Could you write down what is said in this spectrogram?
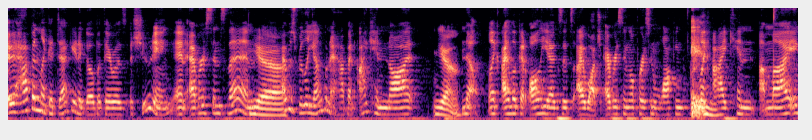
it happened like a decade ago, but there was a shooting, and ever since then, Yeah. I was really young when it happened. I cannot. Yeah. No, like I look at all the exits. I watch every single person walking through. like I can. My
